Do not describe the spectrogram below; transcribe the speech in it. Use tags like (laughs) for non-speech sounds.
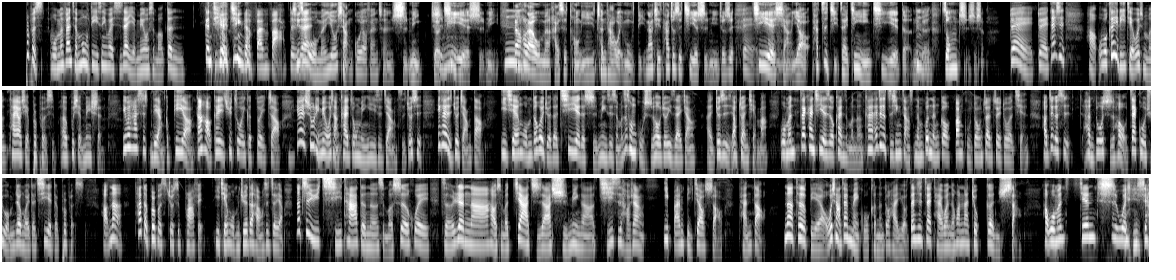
Purpose 我们翻成目的，是因为实在也没有什么更更贴近的翻法，对不对？其实我们有想过要翻成使命，就企业使命，使命，但后来我们还是统一称它为目的。嗯、那其实它就是企业使命，就是企业想要他自己在经营企业的那个宗旨是什么？嗯、对对，但是好，我可以理解为什么他要写 purpose 而不写 mission。因为它是两个 P 啊，刚好可以去做一个对照。因为书里面我想开宗明义是这样子，就是一开始就讲到，以前我们都会觉得企业的使命是什么？这从古时候就一直在讲，哎，就是要赚钱嘛。我们在看企业的时候看什么呢？看哎，这个执行长能不能够帮股东赚最多的钱？好，这个是很多时候在过去我们认为的企业的 purpose。好，那它的 purpose 就是 profit。以前我们觉得好像是这样，那至于其他的呢？什么社会责任啊，还有什么价值啊、使命啊，其实好像一般比较少谈到。那特别哦，我想在美国可能都还有，但是在台湾的话那就更少。好，我们先试问一下，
